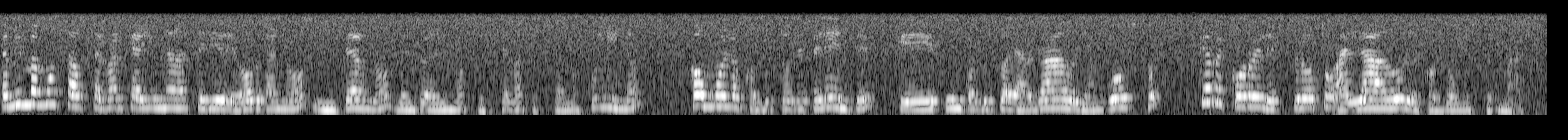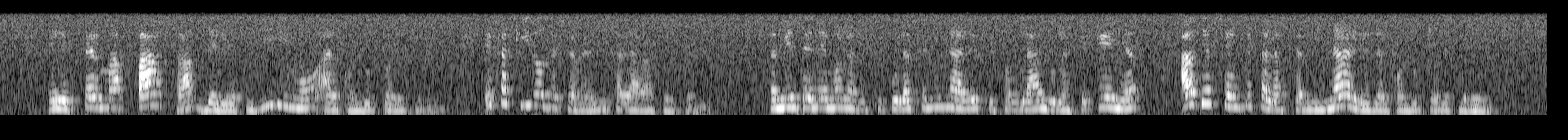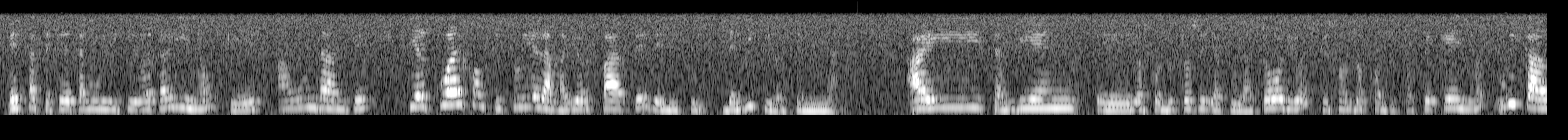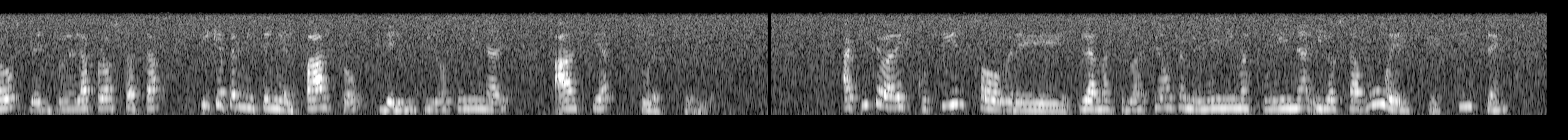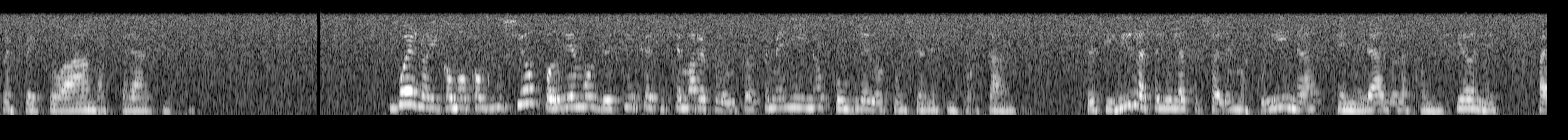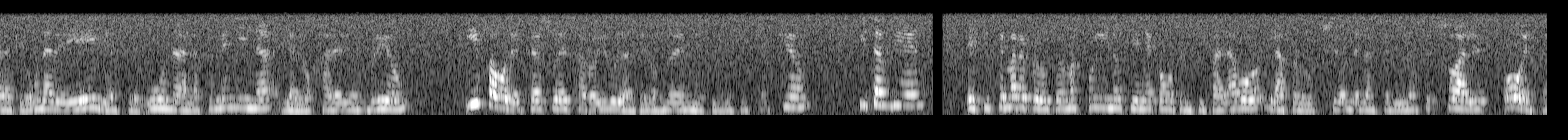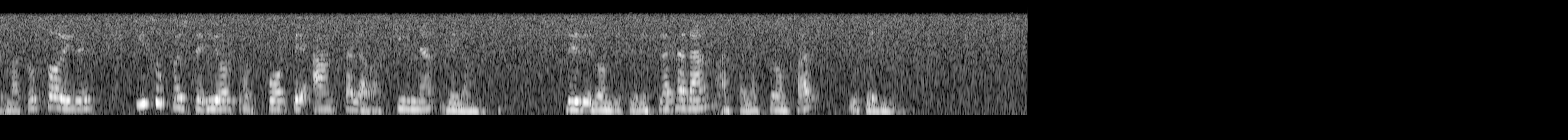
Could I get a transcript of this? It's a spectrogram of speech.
También vamos a observar que hay una serie de órganos internos dentro del mismo sistema sexual masculino como los conductos deferentes, que es un conducto alargado y angosto que recorre el escroto al lado del cordón espermático. El esperma pasa del epidídimo al conducto deferente. Es aquí donde se realiza la vasectomía. También tenemos las vesículas seminales, que son glándulas pequeñas adyacentes a las terminales del conducto deferente. Estas secretan un líquido alcalino que es abundante y el cual constituye la mayor parte del líquido, seminal. Hay también eh, los conductos eyaculatorios, que son dos conductos pequeños ubicados dentro de la próstata y que permiten el paso del líquido seminal hacia su exterior. Aquí se va a discutir sobre la masturbación femenina y masculina y los tabúes que existen respecto a ambas prácticas. Bueno, y como conclusión podríamos decir que el sistema reproductor femenino cumple dos funciones importantes. Recibir las células sexuales masculinas, generando las condiciones para que una de ellas se una a la femenina y alojar el embrión y favorecer su desarrollo durante los nueve meses de gestación. Y también el sistema reproductor masculino tiene como principal labor la producción de las células sexuales o espermatozoides y su posterior transporte hasta la vagina de la mujer, desde donde se desplazarán hasta las trompas uterinas.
